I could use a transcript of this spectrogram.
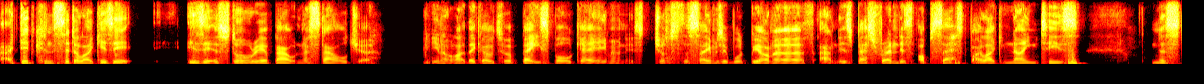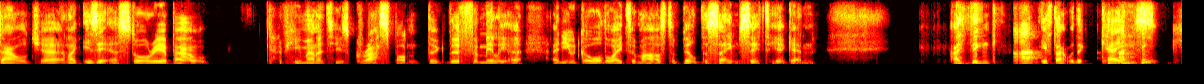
I did consider like, is it is it a story about nostalgia? You know, like they go to a baseball game and it's just the same as it would be on Earth, and his best friend is obsessed by like '90s nostalgia, and like, is it a story about kind of humanity's grasp on the, the familiar, and you would go all the way to Mars to build the same city again? I think if that were the case, think,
